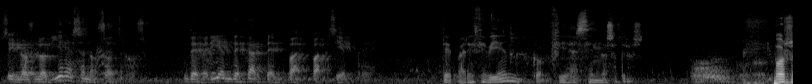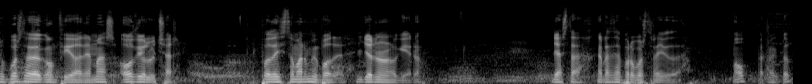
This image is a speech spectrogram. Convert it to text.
Si nos lo dieras a nosotros, deberían dejarte en paz para siempre. ¿Te parece bien? ¿Confías en nosotros? Por supuesto que confío. Además, odio luchar. Podéis tomar mi poder. Yo no lo quiero. Ya está. Gracias por vuestra ayuda. Oh, perfecto.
